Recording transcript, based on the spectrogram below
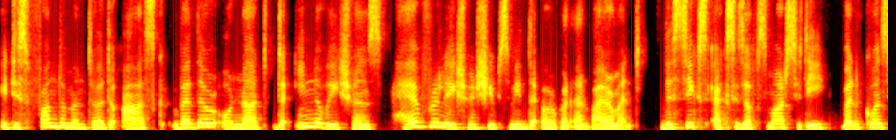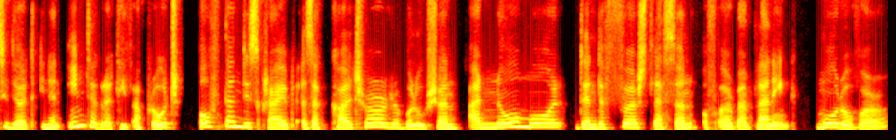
it is fundamental to ask whether or not the innovations have relationships with the urban environment. The six axes of smart city, when considered in an integrative approach, often described as a cultural revolution, are no more than the first lesson of urban planning. Moreover,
